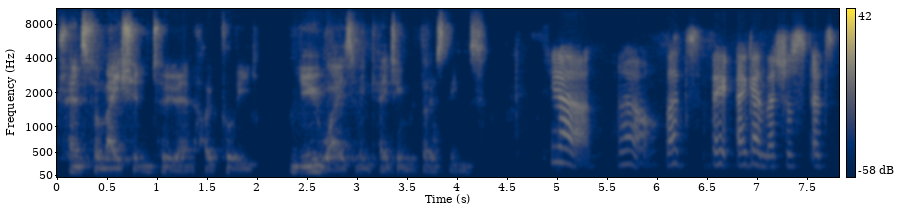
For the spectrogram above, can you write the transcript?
transformation too, and hopefully new ways of engaging with those things. Yeah, no, that's again, that's just that's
